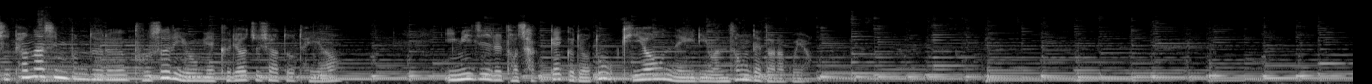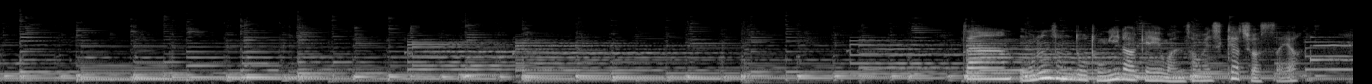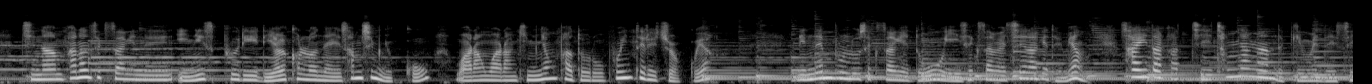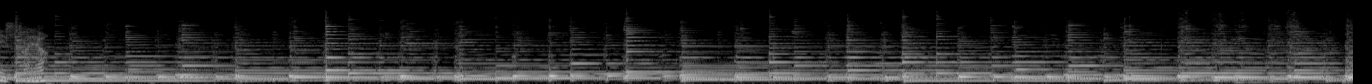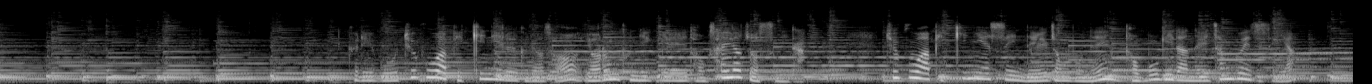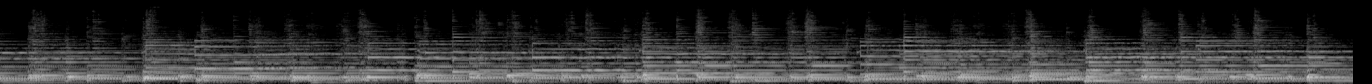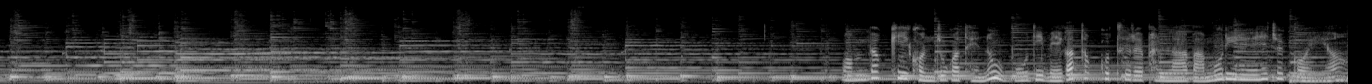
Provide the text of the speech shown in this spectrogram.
붓이 편하신 분들은 붓을 이용해 그려주셔도 돼요. 이미지를 더 작게 그려도 귀여운 네일이 완성되더라고요. 짠! 오른손도 동일하게 완성을 시켜주었어요. 진한 파란 색상에는 이니스프리 리얼 컬러넬 36호 와랑와랑 김영파도로 포인트를 주었고요. 린넨블루 색상에도 이 색상을 칠하게 되면 사이다 같이 청량한 느낌을 낼 수 있어요. 그리고 튜브와 비키니를 그려서 여름 분위기를 더욱 살려주었습니다. 튜브와 비키니에 쓰인 네일 정보는 더보기란을 참고해주세요. 건조가 된 후 모디 메가탑 코트를 발라 마무리를 해줄 거예요.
